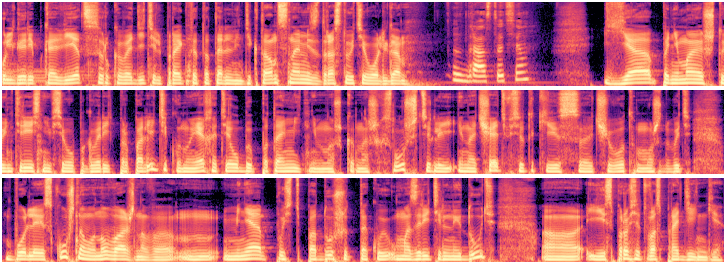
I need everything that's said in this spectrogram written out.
Ольга Рябковец, руководитель проекта «Тотальный диктант» с нами. Здравствуйте, Ольга. Здравствуйте. Я понимаю, что интереснее всего поговорить про политику, но я хотел бы потомить немножко наших слушателей и начать все-таки с чего-то, может быть, более скучного, но важного. Меня пусть подушит такой умозрительный дуть э, и спросит вас про деньги,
